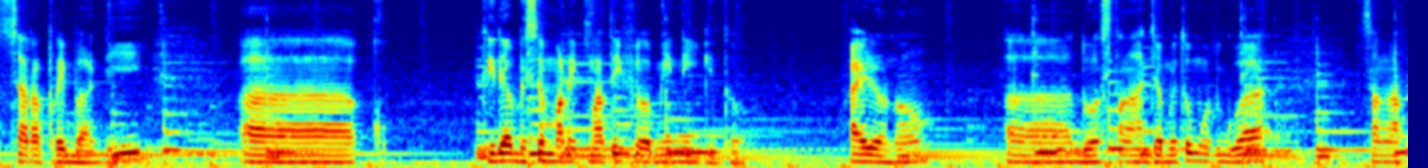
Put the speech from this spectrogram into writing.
secara pribadi uh, tidak bisa menikmati film ini gitu. I don't know. Uh, dua setengah jam itu menurut gue sangat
